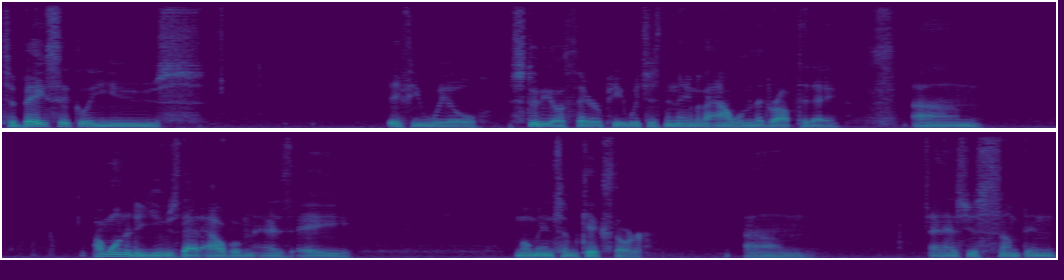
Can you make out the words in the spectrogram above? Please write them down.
to basically use, if you will, studio therapy, which is the name of the album that dropped today. Um, I wanted to use that album as a momentum Kickstarter. Um, and that's just something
